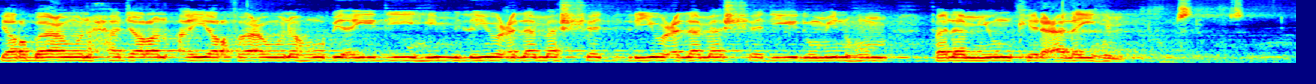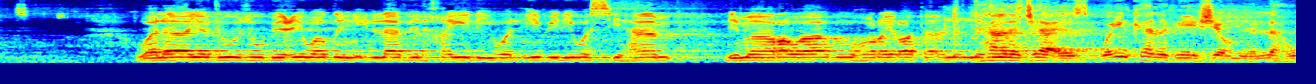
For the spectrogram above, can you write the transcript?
يربعون حجرا أي يرفعونه بأيديهم ليعلم, الشد ليعلم الشديد منهم فلم ينكر عليهم. ولا يجوز بعوض إلا في الخيل والإبل والسهام لما روى أبو هريرة أن النبي هذا جائز وإن كان فيه شيء من اللهو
